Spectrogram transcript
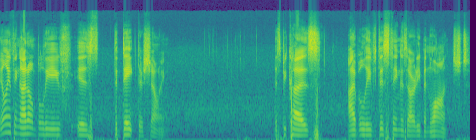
only thing I don't believe is the date they're showing. It's because I believe this thing has already been launched.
